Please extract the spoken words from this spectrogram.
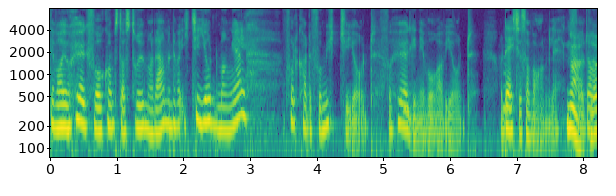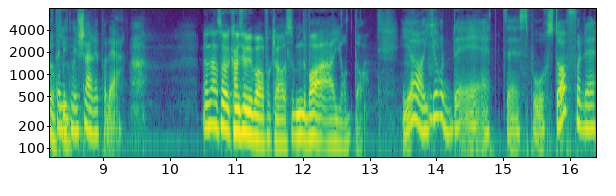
Det var jo høy forekomst av struma der, men det var ikke jodmangel. Folk hadde for mye jod. For høye nivåer av jod. Og det er ikke så vanlig. Nei, så da ble jeg litt nysgjerrig på det. Men altså, kan ikke du bare forklare, men hva er jod, da? Ja, jod er et uh, sporstoff. og det,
